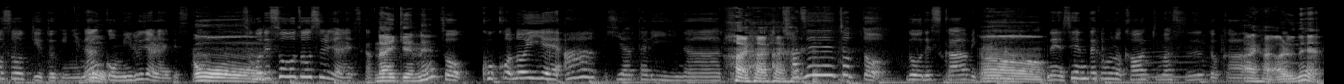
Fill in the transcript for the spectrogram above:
越そうっていう時に何個見るじゃないですか。おおそこで想像するじゃないですか。内見ね。そうここの家あー日当たりいいなはいはいはい。風ちょっとどうですか？みたいな、ね、洗濯物乾きます？とか、はいはいあるね。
